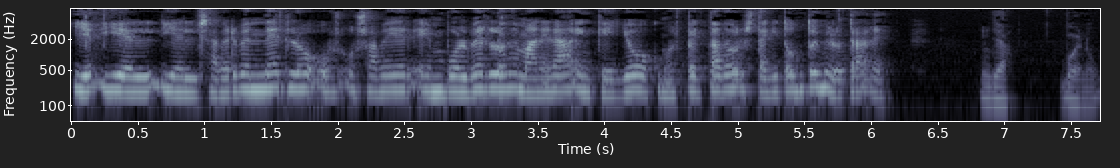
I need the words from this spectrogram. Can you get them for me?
y, el, y el, saber venderlo o, saber envolverlo de manera en que yo, como espectador, esté aquí tonto y me lo trague. Ya, bueno.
